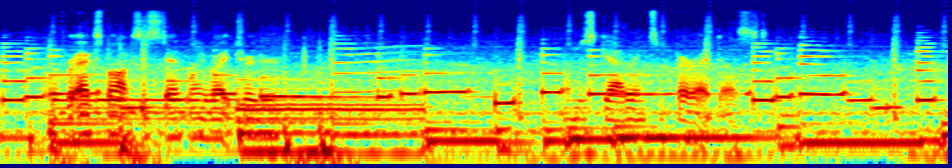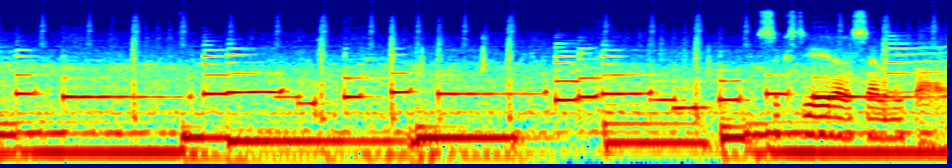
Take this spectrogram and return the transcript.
But for Xbox, it's definitely right trigger. I'm just gathering some ferrite dust. Sixty-eight out of seventy-five.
